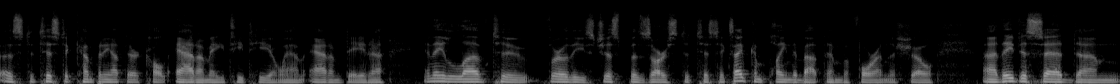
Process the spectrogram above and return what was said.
a statistic company out there called ATTOM A T T O M ATTOM Data, and they love to throw these just bizarre statistics. I've complained about them before on the show. Uh, they just said um,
